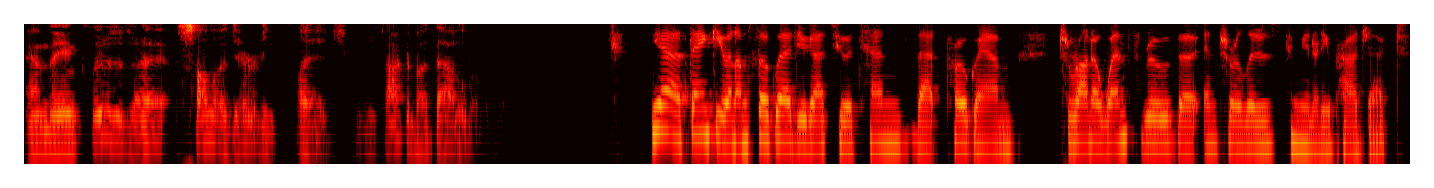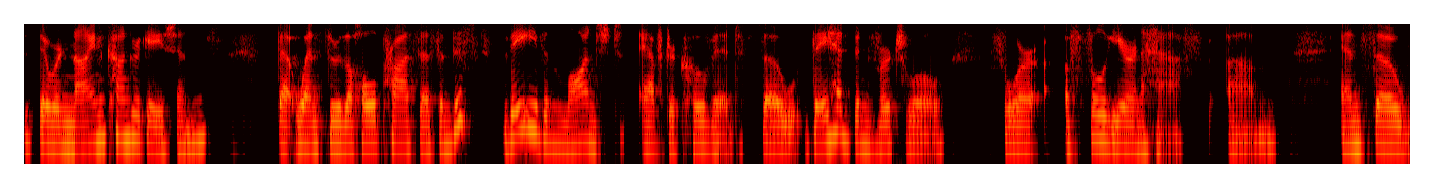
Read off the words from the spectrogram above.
and they included a solidarity pledge. Can you talk about that a little? Bit? Yeah, thank you. And I'm so glad you got to attend that program. Toronto went through the Interreligious Community Project. There were nine congregations that went through the whole process. And this, they even launched after COVID. So they had been virtual for a full year and a half. Um, and so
